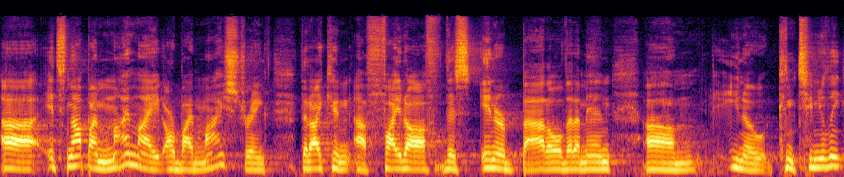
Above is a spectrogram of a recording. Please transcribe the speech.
Uh, it's not by my might or by my strength that I can uh, fight off this inner battle that I'm in, um, you know, continually.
